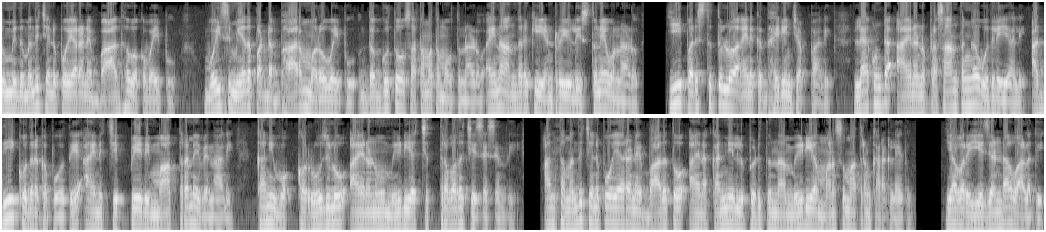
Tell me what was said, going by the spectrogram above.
తొమ్మిది మంది చనిపోయారనే బాధ ఒకవైపు వయసు మీద పడ్డ భారం మరోవైపు దగ్గుతో సతమతమవుతున్నాడు. అయినా అందరికీ ఇంటర్వ్యూలు ఇస్తూనే ఉన్నాడు. ఈ పరిస్థితుల్లో ఆయనకు ధైర్యం చెప్పాలి. లేకుంటే ఆయనను ప్రశాంతంగా వదిలేయాలి. అది కుదరకపోతే ఆయన చెప్పేది మాత్రమే వినాలి. కానీ ఒక్క రోజులో ఆయనను మీడియా చిత్రవద చేసేసింది. అంతమంది చనిపోయారనే బాధతో ఆయన కన్నీళ్ళు పెడుతున్న మీడియా మనసు మాత్రం కరగలేదు. ఎవరి ఎజెండా వాళ్ళది.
